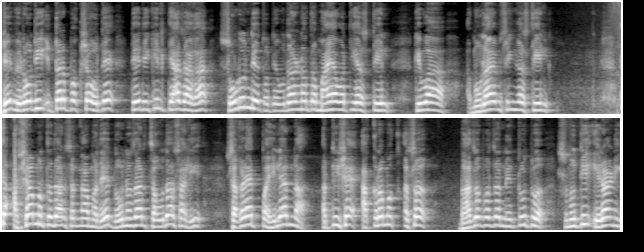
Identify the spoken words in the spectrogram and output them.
जे विरोधी इतर पक्ष होते ते देखील त्या जागा सोडून देत होते. उदाहरणार्थ मायावती असतील किंवा मुलायम सिंग असतील. तर अशा मतदारसंघामध्ये दोन हजार चौदा साली सगळ्यात पहिल्यांदा अतिशय आक्रमक असं भाजपचं नेतृत्व स्मृती इराणी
